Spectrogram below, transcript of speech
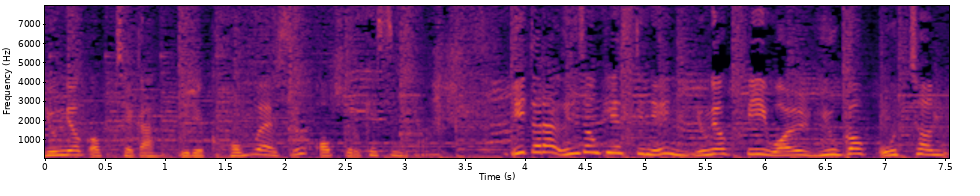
용역 업체가 이를 거부할 수 없도록 했습니다. 이에 따라 은성 PSD는 용역비 월 6억 5천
